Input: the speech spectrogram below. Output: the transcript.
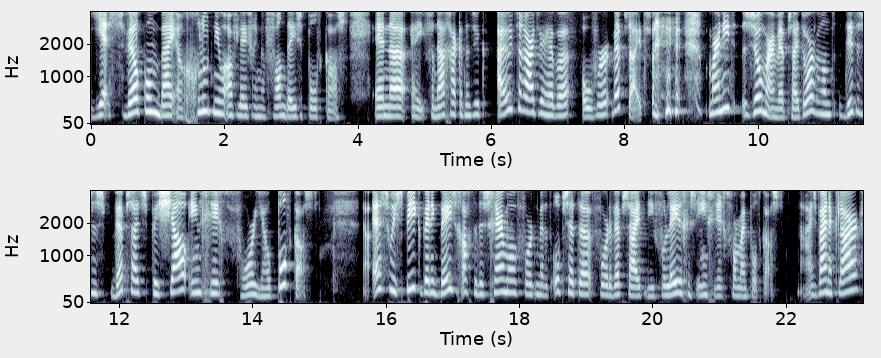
Yes, welkom bij een gloednieuwe aflevering van deze podcast. En uh, hey, vandaag ga ik het natuurlijk uiteraard weer hebben over websites. maar niet zomaar een website hoor, want dit is een website speciaal ingericht voor jouw podcast. Nou, as we speak ben ik bezig achter de schermen voor, met het opzetten voor de website die volledig is ingericht voor mijn podcast. Nou, hij is bijna klaar.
